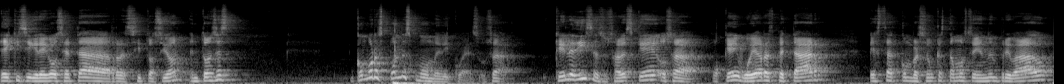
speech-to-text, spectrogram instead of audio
X, Y o Z situación. Entonces, ¿cómo respondes como médico a eso? O sea, ¿qué le dices? ¿O sabes qué? O sea, ok, voy a respetar esta conversión que estamos teniendo en privado,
